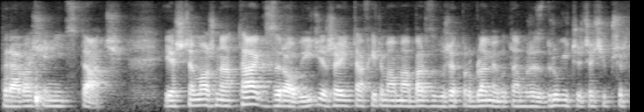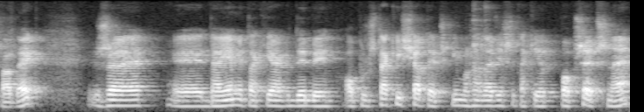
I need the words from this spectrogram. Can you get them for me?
prawa się nic stać. Jeszcze można tak zrobić, jeżeli ta firma ma bardzo duże problemy, bo tam już jest drugi czy trzeci przypadek, że e, dajemy takie jak gdyby oprócz takiej siateczki można dać jeszcze takie poprzeczne,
